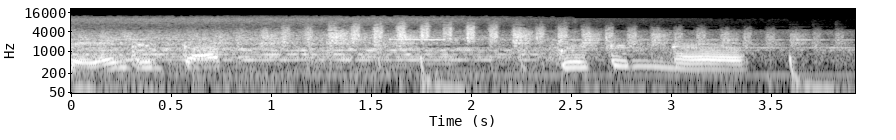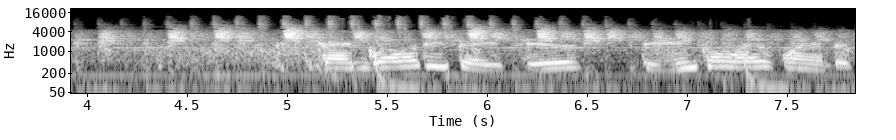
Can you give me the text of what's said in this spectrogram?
Okay, engine stop. Houston, uh, Tranquility Base here. The Eagle has landed.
